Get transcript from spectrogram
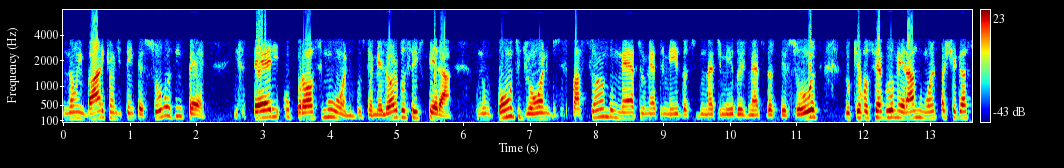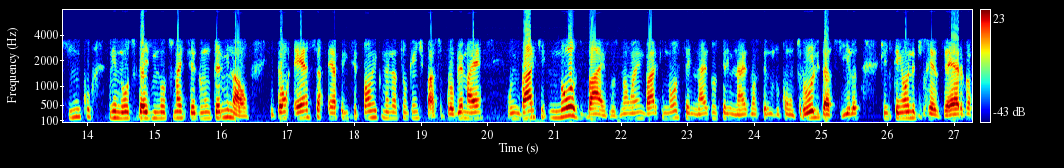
Não embarque onde tem pessoas em pé. Espere o próximo ônibus. É melhor você esperar num ponto de ônibus, passando um metro, um metro e meio, das, um metro e meio, dois metros das pessoas, do que você aglomerar no ônibus para chegar cinco minutos, dez minutos mais cedo num terminal. Então, essa é a principal recomendação que a gente passa. O problema é o embarque nos bairros, não é embarque nos terminais. Nos terminais nós temos o controle das filas, a gente tem ônibus reserva,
